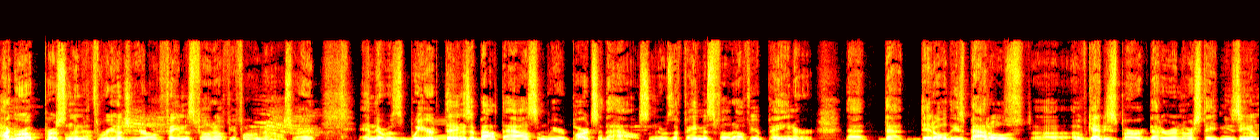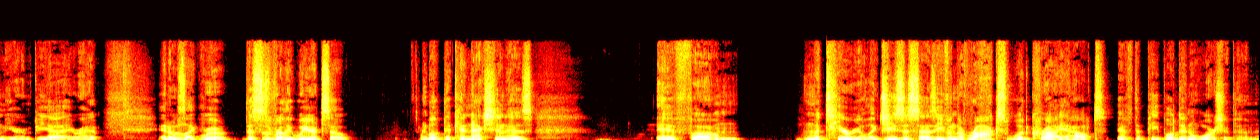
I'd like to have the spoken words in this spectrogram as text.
i grew up personally in a 300 year old famous philadelphia farmhouse right? And there was weird things about the house and weird parts of the house and there was a famous philadelphia painter that that did all these battles uh, of gettysburg that are in our state museum here in pa right? And it was like weird this is really weird. So but the connection is if um material. Like Jesus says, even the rocks would cry out if the people didn't worship him.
